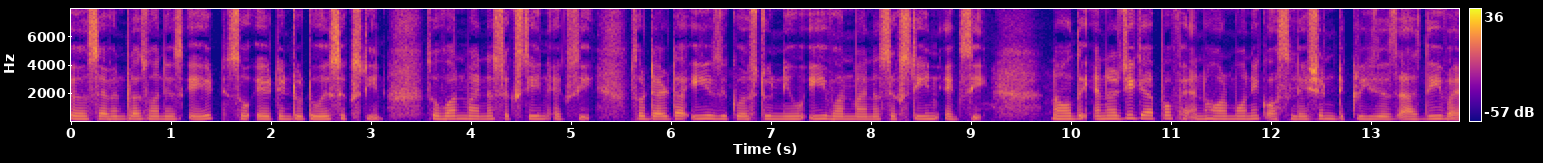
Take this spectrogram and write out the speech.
uh, 7 plus 1 is 8 so 8 into 2 is 16 so 1 minus 16 xe so delta e is equals to nu e 1 minus 16 xe now the energy gap of anharmonic oscillation decreases as the vi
